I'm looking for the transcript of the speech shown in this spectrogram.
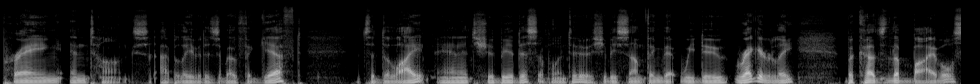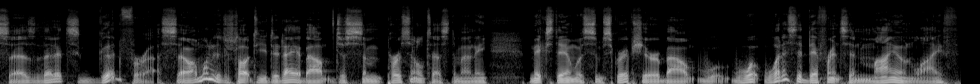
praying in tongues. I believe it is both a gift, it's a delight, and it should be a discipline too. It should be something that we do regularly because the Bible says that it's good for us. So I wanted to talk to you today about just some personal testimony mixed in with some scripture about what what is the difference in my own life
